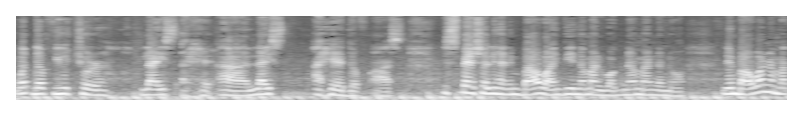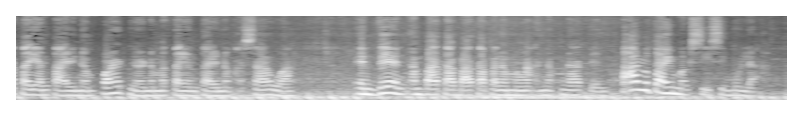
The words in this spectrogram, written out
what the future lies ahead, uh, lies ahead of us. Especially halimbawa, hindi naman, wag naman ano, halimbawa namatayan tayo ng partner, namatayan tayo ng asawa, and then, ang bata-bata pa ng mga anak natin, paano tayo magsisimula?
